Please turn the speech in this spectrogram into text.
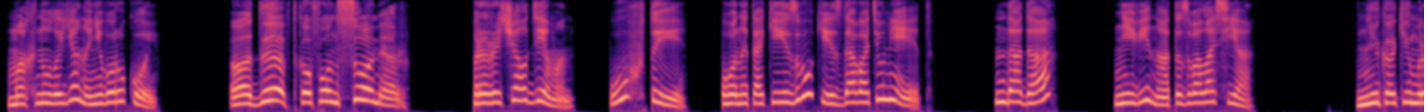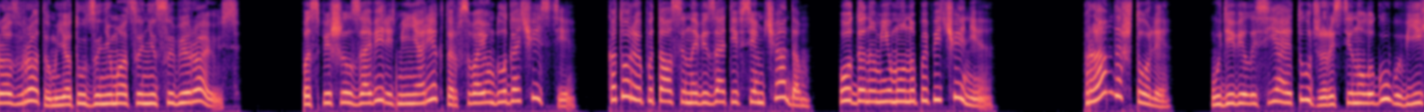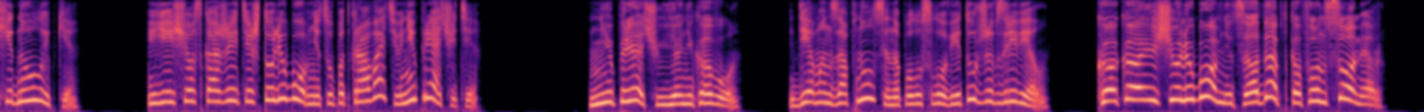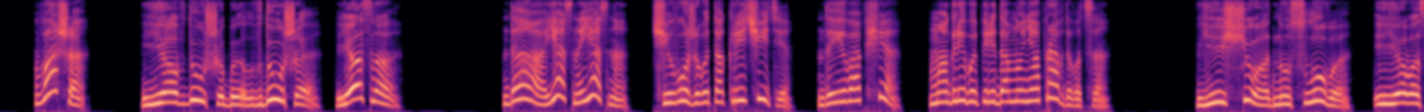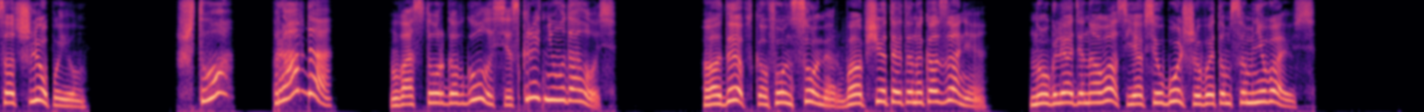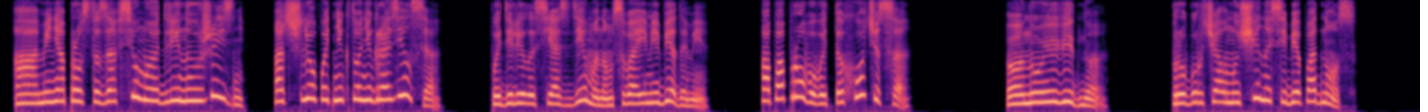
Махнула я на него рукой. «Адептка фон Сомер!» Прорычал демон. «Ух ты! Он и такие звуки издавать умеет!» «Да-да?» Невинно отозвалась я. «Никаким развратом я тут заниматься не собираюсь», поспешил заверить меня ректор в своем благочестии которое пытался навязать и всем чадам, отданным ему на попечение. «Правда, что ли?» Удивилась я и тут же растянула губы в ехидной улыбке. «Еще скажите, что любовницу под кроватью не прячете». «Не прячу я никого». Демон запнулся на полусловие и тут же взревел. «Какая еще любовница, адептка фон Сомер?» «Ваша?» «Я в душе был, в душе! Ясно?» «Да, ясно, ясно. Чего же вы так кричите? Да и вообще, могли бы передо мной не оправдываться». «Еще одно слово, и я вас отшлепаю». «Что? Правда?» Восторга в голосе скрыть не удалось. «Адептка фон Сомер, вообще-то это наказание. Но, глядя на вас, я все больше в этом сомневаюсь. А меня просто за всю мою длинную жизнь отшлепать никто не грозился. Поделилась я с демоном своими бедами. А попробовать-то хочется? Оно и видно. Пробурчал мужчина себе под нос.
